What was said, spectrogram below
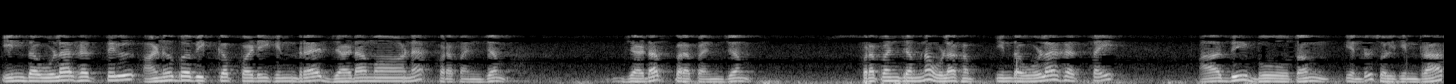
இந்த உலகத்தில் அனுபவிக்கப்படுகின்ற ஜடமான பிரபஞ்சம் ஜட பிரபஞ்சம். பிரபஞ்சம்னா உலகம். இந்த உலகத்தை அதிபூதம் என்று சொல்கின்றார்.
